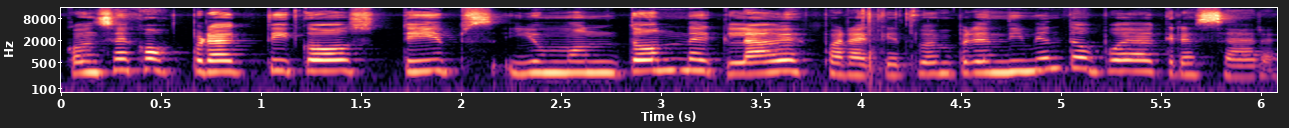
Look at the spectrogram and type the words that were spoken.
consejos prácticos, tips y un montón de claves para que tu emprendimiento pueda crecer.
